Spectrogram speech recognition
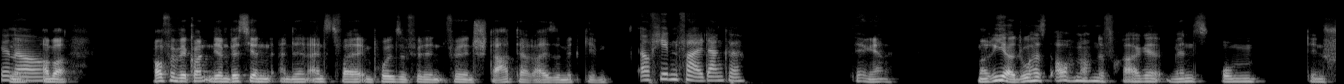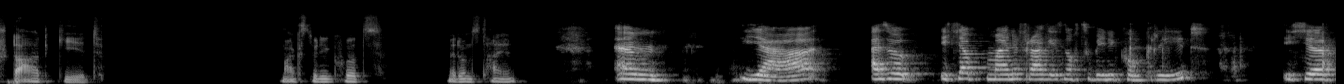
Genau. Ja, aber ich hoffe, wir konnten dir ein bisschen an den ein, zwei Impulse für den, für den Start der Reise mitgeben. Auf jeden Fall, danke. Sehr gerne. Maria, du hast auch noch eine Frage, wenn es um den Start geht. Magst du die kurz mit uns teilen? Ähm, ja, also ich glaube, meine Frage ist noch zu wenig konkret. Ich äh,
